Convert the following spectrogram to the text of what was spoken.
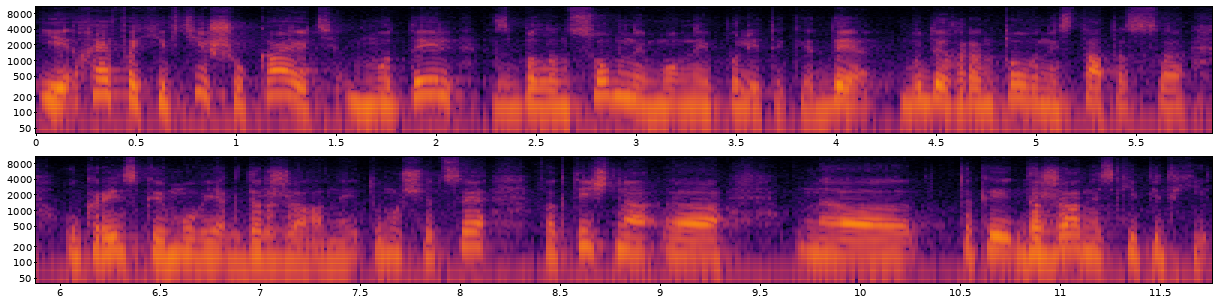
І хай фахівці шукають модель збалансованої мовної політики, де буде гарантований статус е, української мови як державної, тому що це фактично е, е, такий державницький підхід.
